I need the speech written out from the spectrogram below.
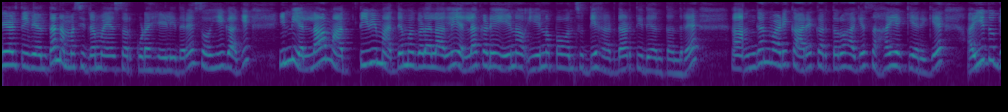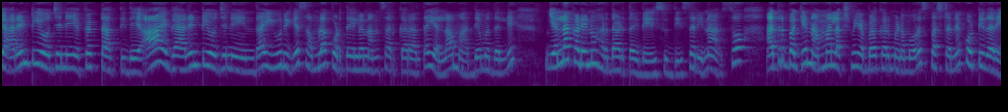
ಹೇಳ್ತೀವಿ ಅಂತ ನಮ್ಮ ಸಿದ್ದರಾಮಯ್ಯ ಸರ್ ಕೂಡ ಹೇಳಿದ್ದಾರೆ. ಸೊ ಹೀಗಾಗಿ ಇನ್ನು ಎಲ್ಲ ಮಾ, ಟಿ ವಿ ಮಾಧ್ಯಮಗಳಲ್ಲಾಗಲಿ ಎಲ್ಲ ಕಡೆ ಏನು, ಏನಪ್ಪ ಒಂದು ಸುದ್ದಿ ಹರಿದಾಡ್ತಿದೆ ಅಂತಂದರೆ ಅಂಗನವಾಡಿ ಕಾರ್ಯಕರ್ತರು ಹಾಗೆ ಸಹಾಯಕಿಯರಿಗೆ ಐದು ಗ್ಯಾರಂಟಿ ಯೋಜನೆ ಎಫೆಕ್ಟ್ ಆಗ್ತಿದೆ. ಆ ಗ್ಯಾರಂಟಿ ಯೋಜನೆಯಿಂದ ಇವರಿಗೆ ಸಂಬಳ ಕೊಡ್ತಾ ಇಲ್ಲ ನಮ್ಮ ಸರ್ಕಾರ ಅಂತ ಎಲ್ಲ ಮಾಧ್ಯಮದಲ್ಲಿ ಎಲ್ಲ ಕಡೆನೂ ಹರಿದಾಡ್ತಾ ಇದೆ ಈ ಸುದ್ದಿ. ಸರಿನಾ? ಸೊ ಅದ್ರ ಬಗ್ಗೆ ನಮ್ಮ ಲಕ್ಷ್ಮೀ ಹೆಬ್ಬಾಳ್ಕರ್ ಮೇಡಮ್ ಅವರು ಸ್ಪಷ್ಟನೆ ಕೊಟ್ಟಿದ್ದಾರೆ.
